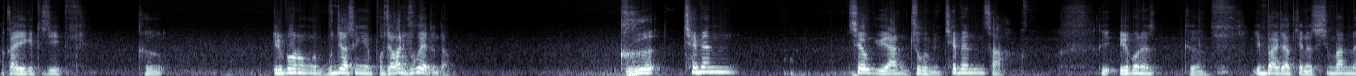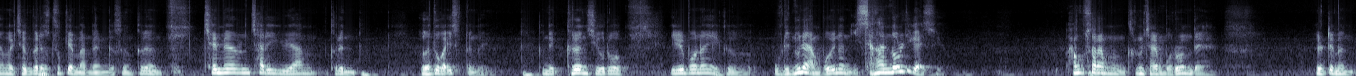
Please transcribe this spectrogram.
아까 얘기했듯이 그 일본은 문제가 생기면 보좌관이 죽어야 된다고. 그 체면 세우기 위한 죽으면 체면사. 그 일본의 그 인발 작전에서 10만 명을 정글에서 죽게 만드는 것은 그런 체면 차리기 위한 그런 의도가 있었던 거예요. 근데 그런 식으로 일본의 그 우리 눈에 안 보이는 이상한 논리가 있어요. 한국 사람은 그런 걸잘 모르는데 예를 들면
